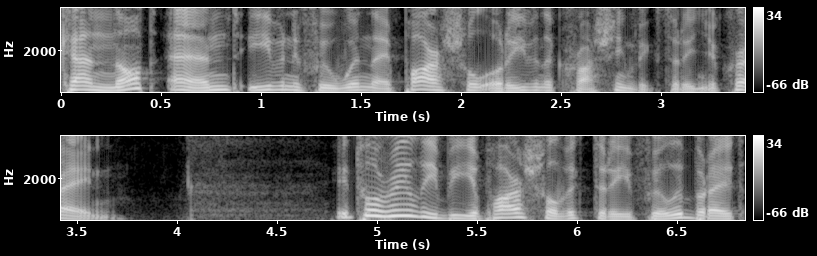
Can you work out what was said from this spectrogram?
cannot end even if we win a partial or even a crushing victory in Ukraine. It will really be a partial victory if we liberate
